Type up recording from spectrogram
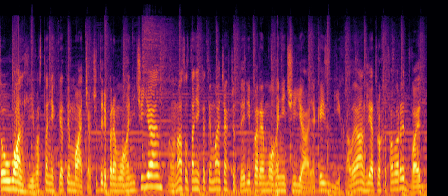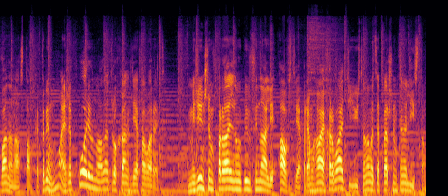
то у Англії в останніх п'яти матчах 4 перемоги нічия. У нас в останніх п'яти матчах 4 перемоги нічия, який збіг. Але Англія трохи фаворит, 2,2 на нас ставка 3, майже порівну, але трохи Англія фаворит. Між іншим, в паралельному півфіналі Австрія перемагає Хорватію і становиться першим фіналістом.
